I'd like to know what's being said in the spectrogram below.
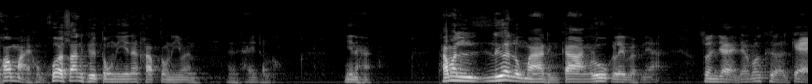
ความหมายของขั้วสั้นคือตรงนี้นะครับ ตรงนี้มันให้ดูนี่นะฮะถ้ามันเลื่อนลงมาถึงกลางลูกอะไรแบบเนี้ย ส่วนใหญ่จะมะเขือแก่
